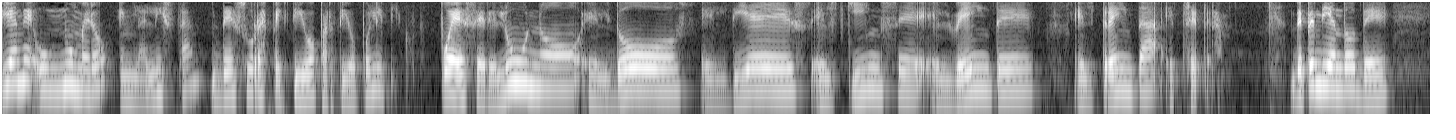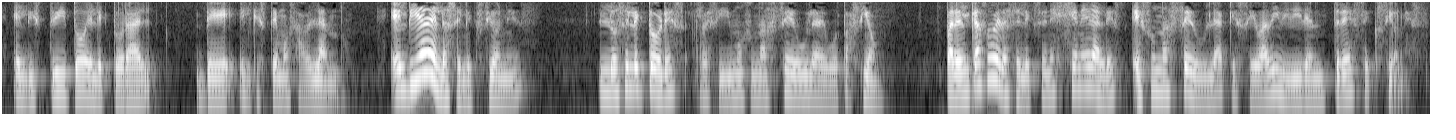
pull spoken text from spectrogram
tiene un número en la lista de su respectivo partido político. Puede ser el 1, el 2, el 10, el 15, el 20, el 30, etc. Dependiendo de el distrito electoral del el que estemos hablando. El día de las elecciones, los electores recibimos una cédula de votación. Para el caso de las elecciones generales, es una cédula que se va a dividir en tres secciones.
